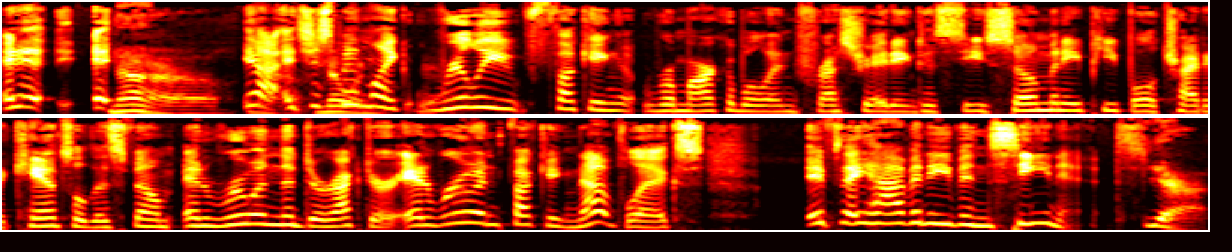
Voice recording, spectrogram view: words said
And it, it no, yeah, no, it's just no been one, like yeah. really fucking remarkable and frustrating to see so many people try to cancel this film and ruin the director and ruin fucking Netflix if they haven't even seen it. Yeah,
